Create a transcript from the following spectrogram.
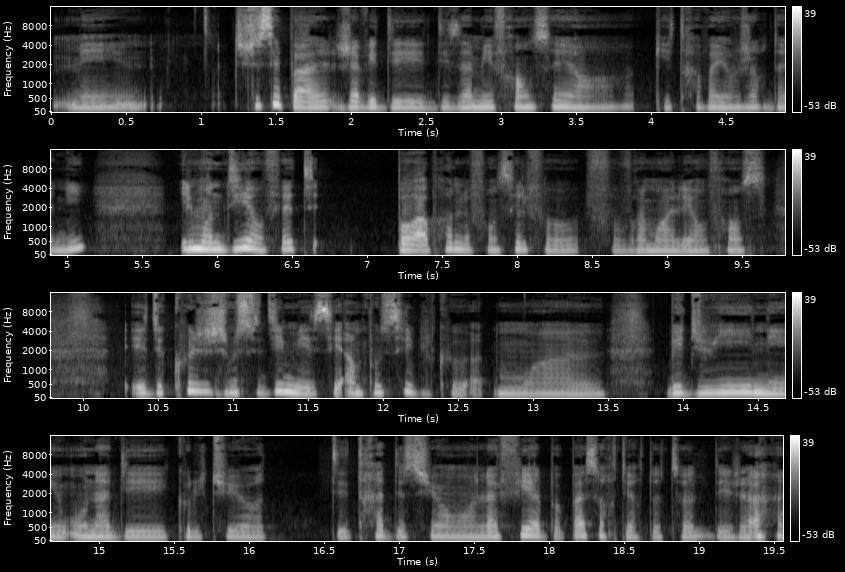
mais je sais pas, j'avais des, des amis français en- qui travaillent en Jordanie. Ils m'ont dit, en fait, pour apprendre le français, il faut, faut vraiment aller en France. Et du coup, je me suis dit, mais c'est impossible que moi, euh, bédouine, et on a des cultures, des traditions. La fille, elle peut pas sortir toute seule, déjà.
